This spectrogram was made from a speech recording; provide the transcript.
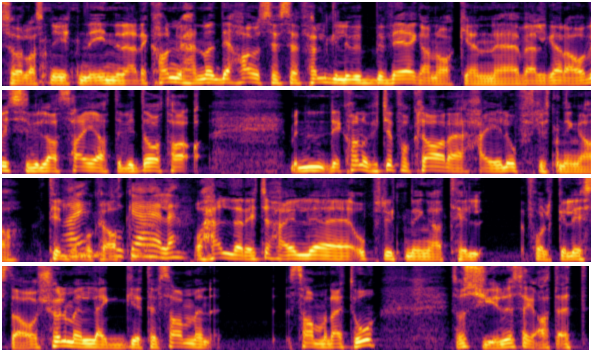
Sørlandsnyhetene inni der. Det kan jo hende, det har jo selvfølgelig bevega noen eh, velgere. og Hvis vi la si at vi da tar Men det kan nok ikke forklare hele oppslutninga til Nei, Demokratene. heller. Og heller ikke hele oppslutninga til folkelista. Og selv om jeg legger til sammen, sammen de to, så synes jeg at et,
